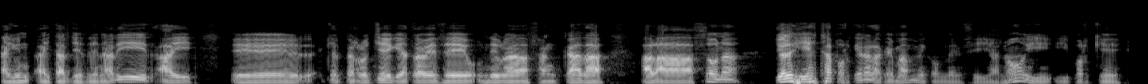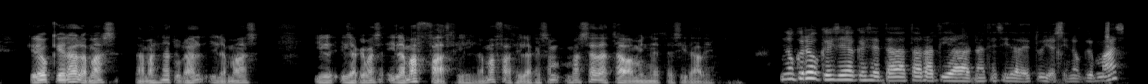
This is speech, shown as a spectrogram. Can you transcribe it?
hay, un, hay targets de nariz, hay eh, que el perro llegue a través de, una zancada a la zona. Yo elegí esta porque era la que más me convencía, ¿no? Y, porque creo que era la más, la más natural y la más y, la que más y la más fácil, la más fácil, la que más se adaptaba a mis necesidades. No creo que sea que se te adaptara a ti a las necesidades tuyas, sino que más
